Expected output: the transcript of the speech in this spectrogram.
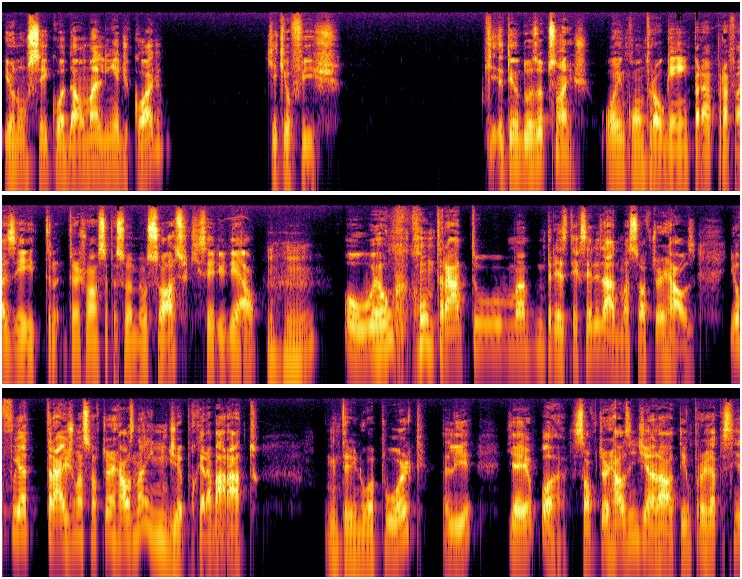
eu não sei codar uma linha de código. O que, que eu fiz? Eu tenho duas opções. Ou encontro alguém para fazer e tra transformar essa pessoa no meu sócio, que seria o ideal. Uhum. Ou eu contrato uma empresa terceirizada, uma software house. E eu fui atrás de uma software house na Índia, porque era barato. Entrei no Upwork ali, e aí eu, porra, software house indiana, ó, tem um projeto assim.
